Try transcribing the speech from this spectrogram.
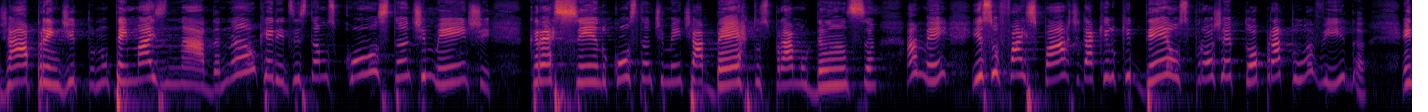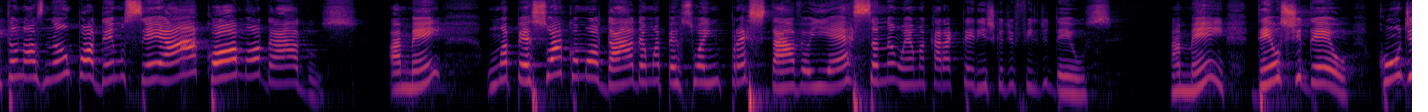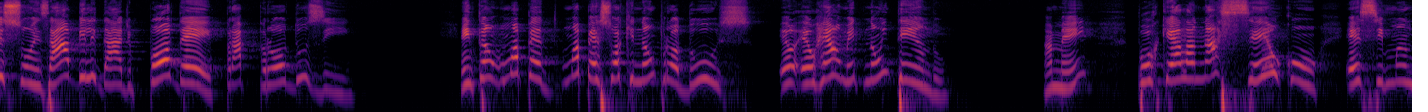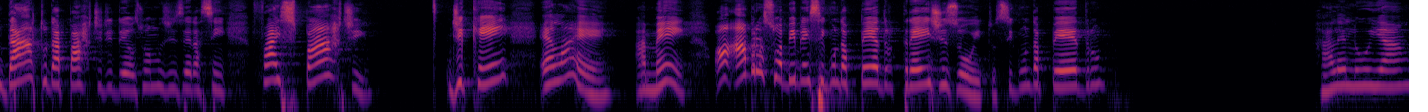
já aprendi não tem mais nada. Não, queridos, estamos constantemente crescendo, constantemente abertos para a mudança. Amém? Isso faz parte daquilo que Deus projetou para a tua vida. Então nós não podemos ser acomodados. Amém? Uma pessoa acomodada é uma pessoa imprestável e essa não é uma característica de filho de Deus. Amém? Deus te deu condições, habilidade, poder para produzir. Então, uma, uma pessoa que não produz, eu, eu realmente não entendo. Amém? Porque ela nasceu com esse mandato da parte de Deus, vamos dizer assim, faz parte de quem ela é. Amém? Ó, abra sua Bíblia em 2 Pedro 3,18. 2 Pedro. Aleluia.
